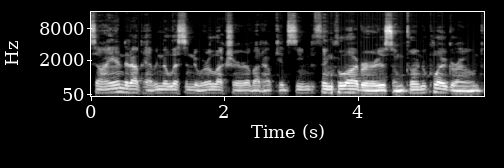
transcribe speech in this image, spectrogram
So I ended up having to listen to her lecture about how kids seem to think the library is some kind of playground.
